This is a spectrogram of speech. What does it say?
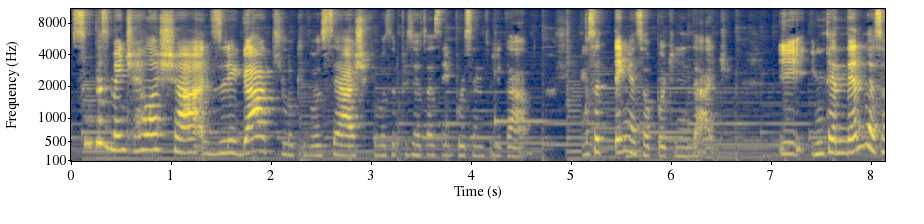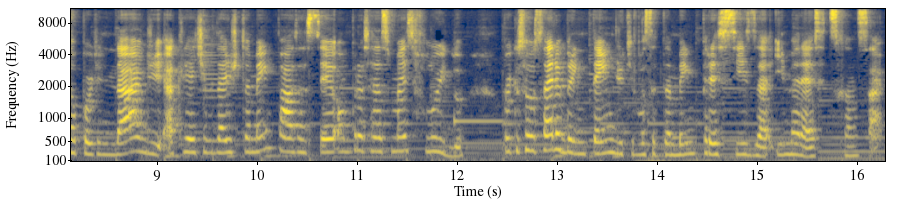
simplesmente relaxar, desligar aquilo que você acha que você precisa estar 100% ligado. Você tem essa oportunidade. E entendendo essa oportunidade, a criatividade também passa a ser um processo mais fluido, porque o seu cérebro entende que você também precisa e merece descansar.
